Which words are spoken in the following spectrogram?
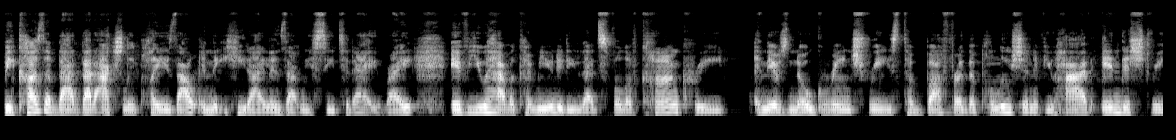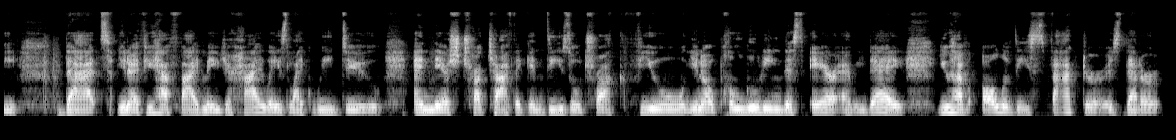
because of that, that actually plays out in the heat islands that we see today, right? If you have a community that's full of concrete, and there's no green trees to buffer the pollution. If you have industry that, you know, if you have five major highways like we do, and there's truck traffic and diesel truck fuel, you know, polluting this air every day, you have all of these factors that are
